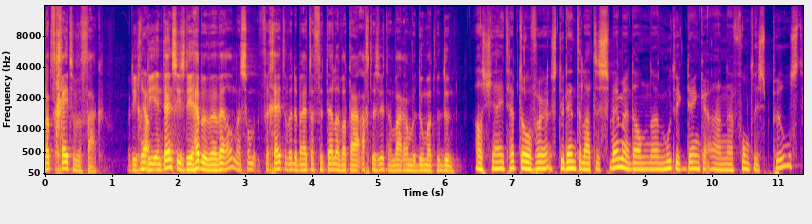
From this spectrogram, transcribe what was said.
dat vergeten we vaak. Maar die, die intenties die hebben we wel, maar soms vergeten we erbij te vertellen wat daarachter zit en waarom we doen wat we doen. Als jij het hebt over studenten laten zwemmen, dan uh, moet ik denken aan uh, Fontis Pulst.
